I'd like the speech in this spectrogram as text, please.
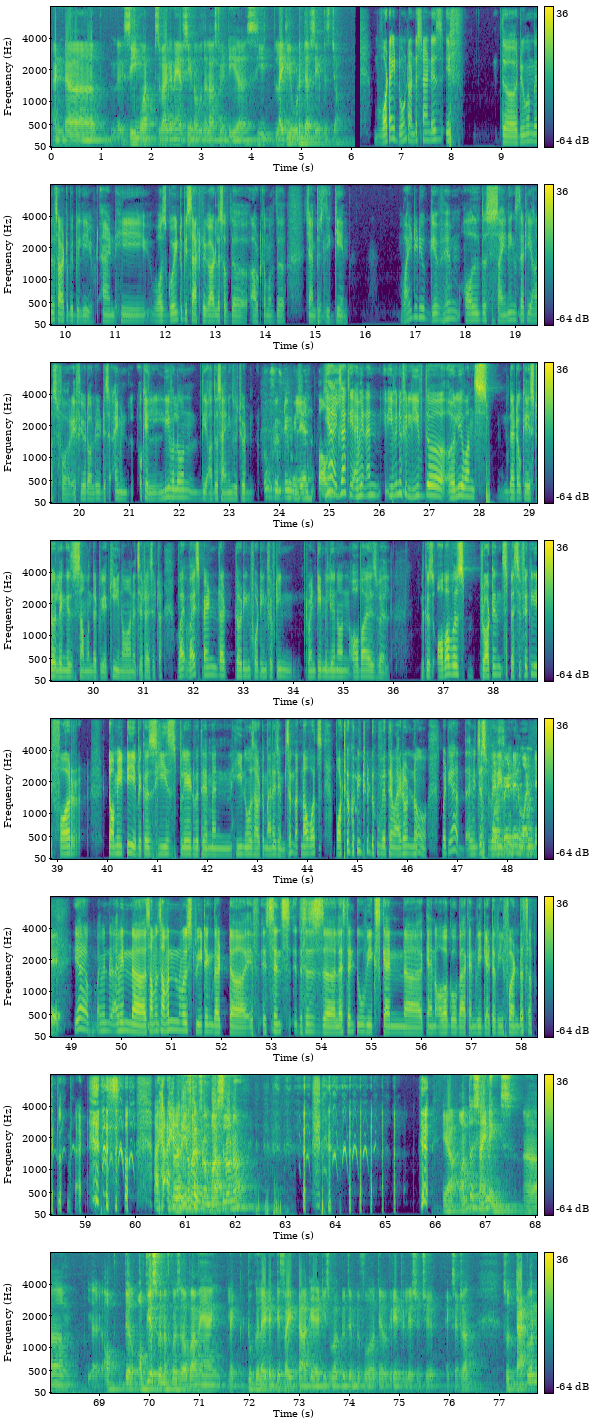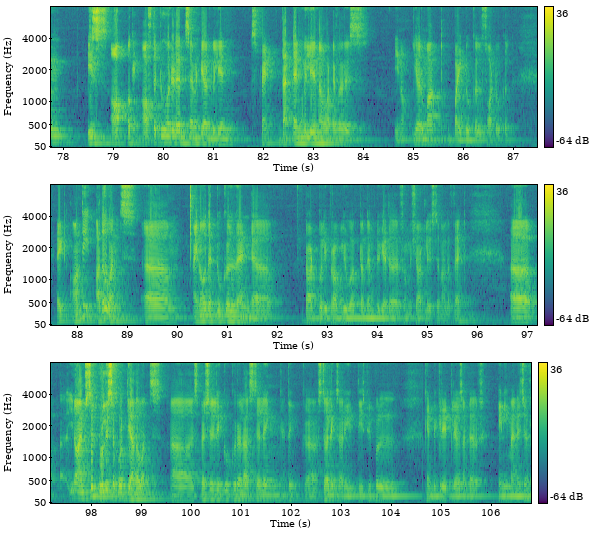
And uh, seeing what Swag and I have seen over the last 20 years, he likely wouldn't have saved his job. What I don't understand is if the rumor mills are to be believed and he was going to be sacked regardless of the outcome of the Champions League game why did you give him all the signings that he asked for if you had already decided? I mean, okay, leave alone the other signings which would 250 million Yeah, exactly. I mean, and even if you leave the earlier ones that okay, Sterling is someone that we are keen on, etc., etc. Why why spend that 13, 14, 15, 20 million on Oba as well? Because Oba was brought in specifically for Tommy T because he's played with him and he knows how to manage him. So n- now what's Potter going to do with him? I don't know. But yeah, I mean, just very Orphaned weird. in one day. Yeah, I mean, I mean, uh, someone someone was tweeting that uh, if, if since this is uh, less than two weeks, can uh, can Oba go back and we get a refund or something like that? So I I A don't refund know. from Barcelona? Yeah, on the signings, um, yeah, ob- the obvious one, of course, Aubameyang. Like Tuchel identified target. He's worked with him before. They have a great relationship, etc. So that one is off, okay. Off the 270 odd million spent, that 10 million or whatever is, you know, earmarked by Tuchel for Tuchel, right? On the other ones, um, I know that Tuchel and uh, Todd Boehly probably worked on them together from a short list and all of that. Uh, you know, I'm still bullish about the other ones, uh, especially Cucurella, Sterling. I think uh, Sterling, sorry, these people can be great players under any manager.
